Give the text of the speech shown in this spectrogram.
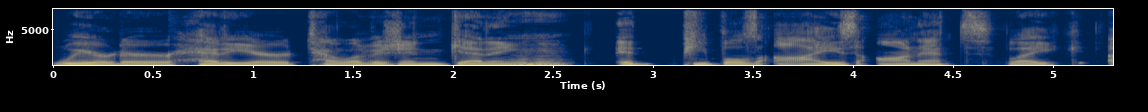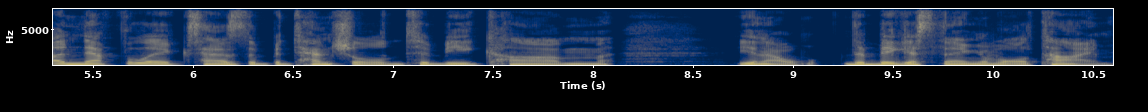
weirder headier television getting Mhm. it people's eyes on it like a netflix has the potential to become you know, the biggest thing of all time.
